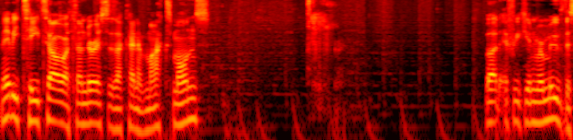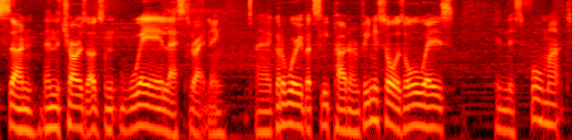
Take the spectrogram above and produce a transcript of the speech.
maybe T-Tar or Thundurus as our kind of max mons. But if we can remove the sun, then the Charizard's way less threatening. Uh, Got to worry about Sleep Powder and Venusaur as always in this format.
